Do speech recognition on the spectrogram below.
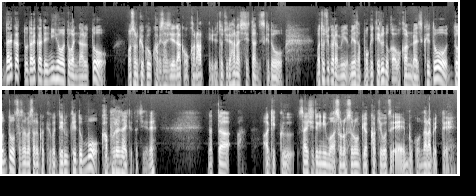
誰かと誰かで2票とかになると、まあその曲をかけさせていただこうかなっていう途中で話してたんですけど、まあ途中からみ皆さんボケてるのかわかんないですけど、どんどん笹山さんの楽曲が出るけども、被らないという形でね、なった、あげく、最終的にまあそのその楽曲を全部こう並べて、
